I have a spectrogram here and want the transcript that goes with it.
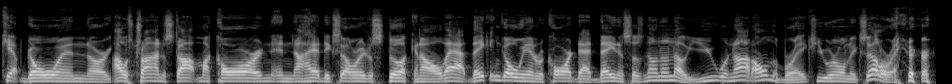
kept going, or I was trying to stop my car and, and I had the accelerator stuck and all that. They can go in, record that data, and says, No, no, no, you were not on the brakes, you were on the accelerator.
